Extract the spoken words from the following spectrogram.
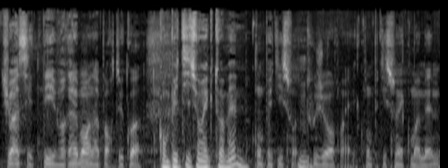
Tu vois, c'était vraiment n'importe quoi. Compétition avec toi-même Compétition, Mm. toujours, ouais, compétition avec moi-même.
